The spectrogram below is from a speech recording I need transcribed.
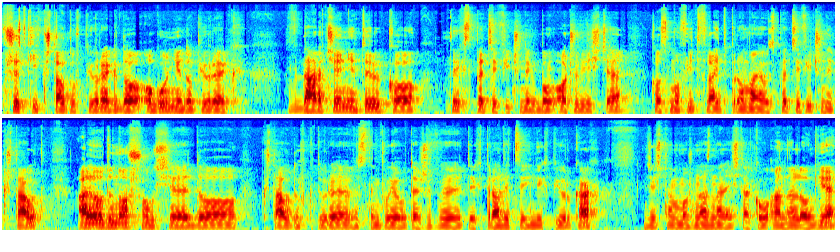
wszystkich kształtów piórek, do, ogólnie do piórek w darcie, nie tylko tych specyficznych, bo oczywiście Cosmo Fit Flight Pro mają specyficzny kształt, ale odnoszą się do kształtów, które występują też w tych tradycyjnych piórkach. Gdzieś tam można znaleźć taką analogię.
